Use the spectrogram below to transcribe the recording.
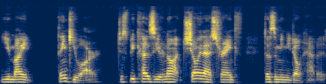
you might think you are. Just because you're not showing that strength doesn't mean you don't have it.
